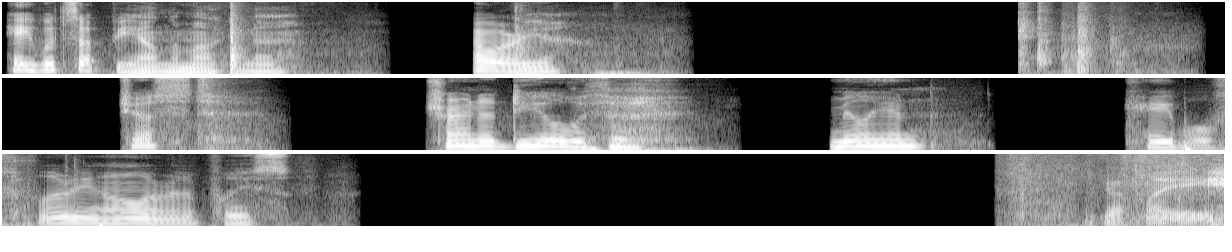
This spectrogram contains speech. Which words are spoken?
Hey, what's up, Beyond the Machina? How are you? Just trying to deal with a million cables floating all over the place. I got my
